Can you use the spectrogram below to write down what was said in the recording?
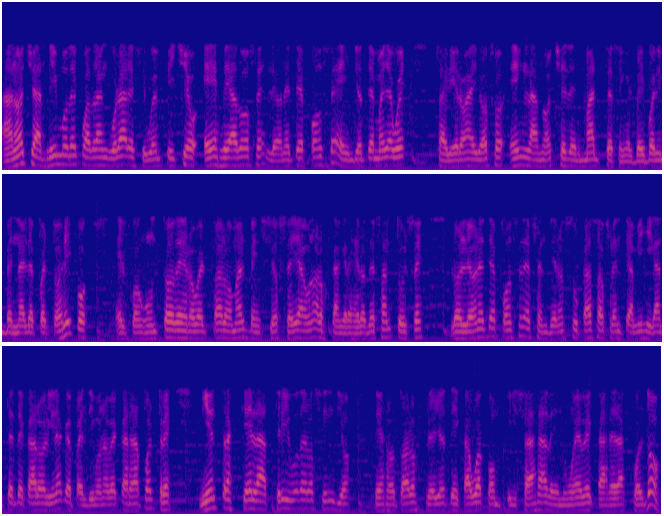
anoche al ritmo de cuadrangulares y buen picheo RA12, Leones de Ponce e Indios de Mayagüez salieron airosos en la noche del martes en el béisbol invernal de Puerto Rico. El conjunto de Roberto Alomar venció 6 a 1 a los cangrejeros de Santurce. Los Leones de Ponce defendieron su casa frente a mis gigantes de Carolina, que perdimos nueve carreras por tres, mientras que la tribu de los indios derrotó a los criollos de Cagua con pizarra de nueve carreras por dos.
